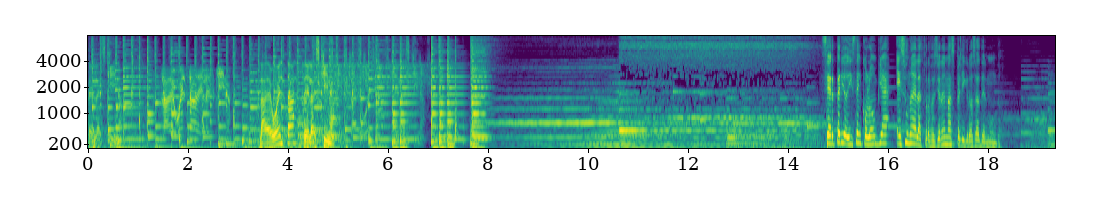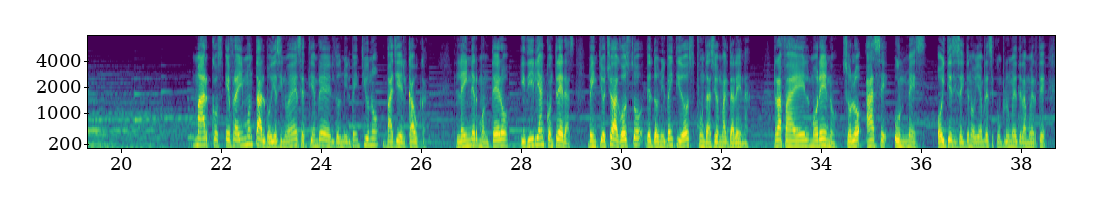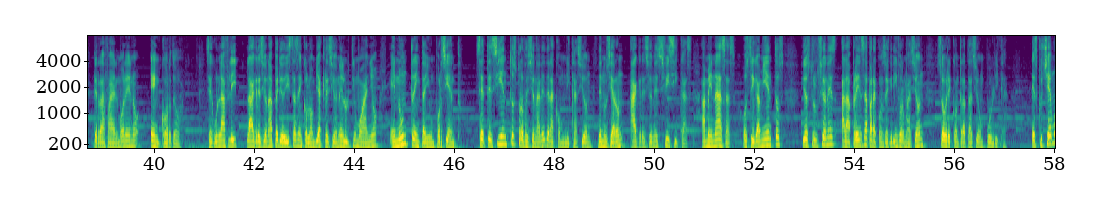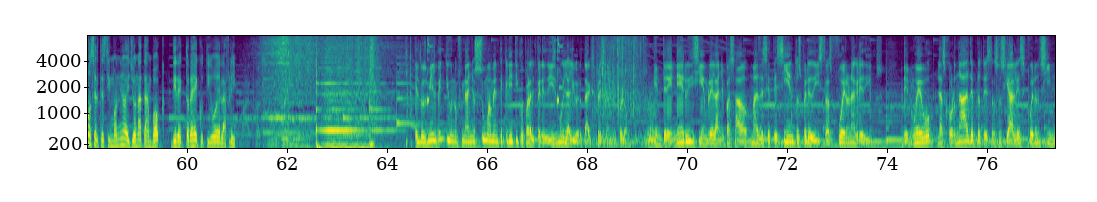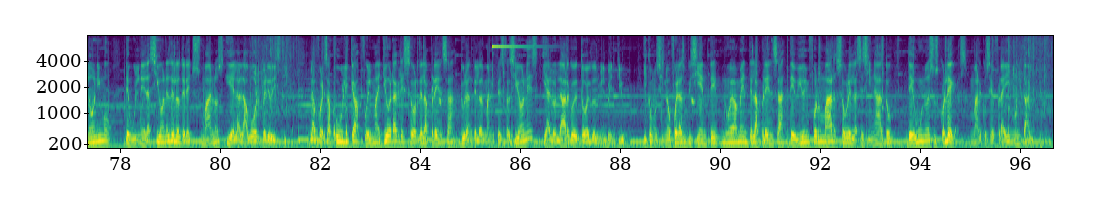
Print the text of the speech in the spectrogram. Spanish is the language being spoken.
de la esquina. La de vuelta de la esquina. La de vuelta de la esquina. Ser periodista en Colombia es una de las profesiones más peligrosas del mundo. Marcos Efraín Montalvo, 19 de septiembre del 2021, Valle del Cauca. Leiner Montero y Dilian Contreras, 28 de agosto del 2022, Fundación Magdalena. Rafael Moreno, solo hace un mes. Hoy 16 de noviembre se cumple un mes de la muerte de Rafael Moreno en Córdoba. Según la FLIP, la agresión a periodistas en Colombia creció en el último año en un 31%. 700 profesionales de la comunicación denunciaron agresiones físicas, amenazas, hostigamientos y obstrucciones a la prensa para conseguir información sobre contratación pública. Escuchemos el testimonio de Jonathan Bock, director ejecutivo de la FLIP. El 2021 fue un año sumamente crítico para el periodismo y la libertad de expresión en Colombia. Entre enero y diciembre del año pasado, más de 700 periodistas fueron agredidos. De nuevo, las jornadas de protestas sociales fueron sinónimo de vulneraciones de los derechos humanos y de la labor periodística. La fuerza pública fue el mayor agresor de la prensa durante las manifestaciones y a lo largo de todo el 2021. Y como si no fuera suficiente, nuevamente la prensa debió informar sobre el asesinato de uno de sus colegas, Marcos Efraín Montal,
